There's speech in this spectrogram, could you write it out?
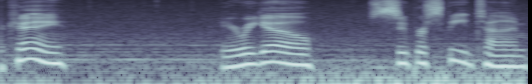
Okay. Here we go. Super speed time.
